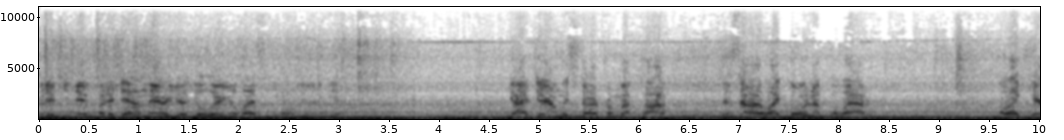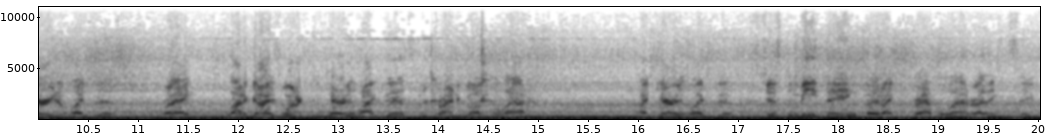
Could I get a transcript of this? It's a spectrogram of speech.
But if you do put it down there, you'll, you'll learn your lesson. You won't do it again. I generally start from up top. This is how I like going up the ladder. I like carrying it like this, right? A lot of guys want to carry it like this, and they're trying to go up the ladder. I carry it like this. It's just a me thing, but I can grab the ladder. I think it's safe.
